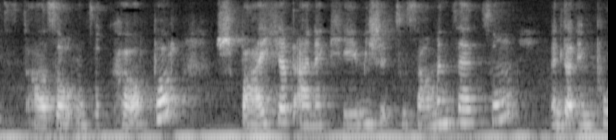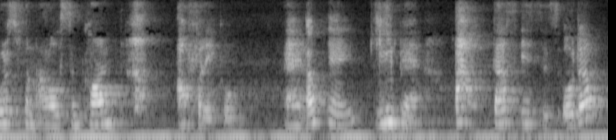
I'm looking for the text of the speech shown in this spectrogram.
ist. Also unser Körper speichert eine chemische Zusammensetzung, wenn der Impuls von außen kommt, Aufregung, äh, okay. Liebe, ach, das ist es, oder?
